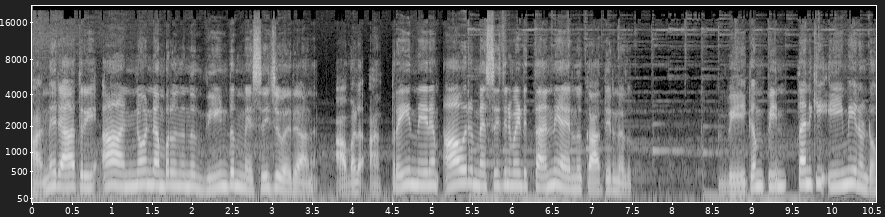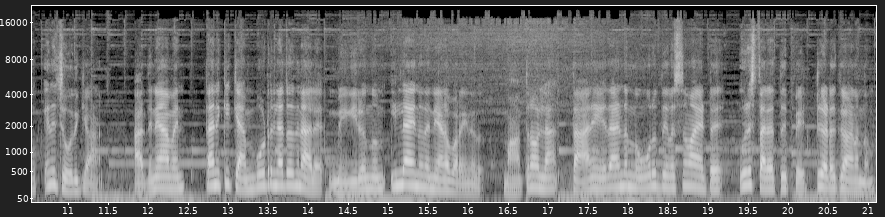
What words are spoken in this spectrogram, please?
അന്ന് രാത്രി ആ അൺനോൺ നമ്പറിൽ നിന്ന് വീണ്ടും മെസ്സേജ് വരികയാണ്. അവൾ അത്രയും നേരം ആ ഒരു മെസ്സേജിന് വേണ്ടി തന്നെയായിരുന്നു കാത്തിരുന്നത്. വേഗം പിൻ തനിക്ക് ഇമെയിൽ ഉണ്ടോ എന്ന് ചോദിക്കുകയാണ്. അതിന് അവൻ തനിക്ക് കമ്പ്യൂട്ടർ ഇല്ലാത്തതിനാൽ മെയിലൊന്നും ഇല്ല എന്ന് തന്നെയാണ് പറയുന്നത്. മാത്രമല്ല താൻ ഏതാണ്ട് നൂറ് ദിവസമായിട്ട് ഒരു സ്ഥലത്ത് പെട്ടുകിടക്കുകയാണെന്നും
